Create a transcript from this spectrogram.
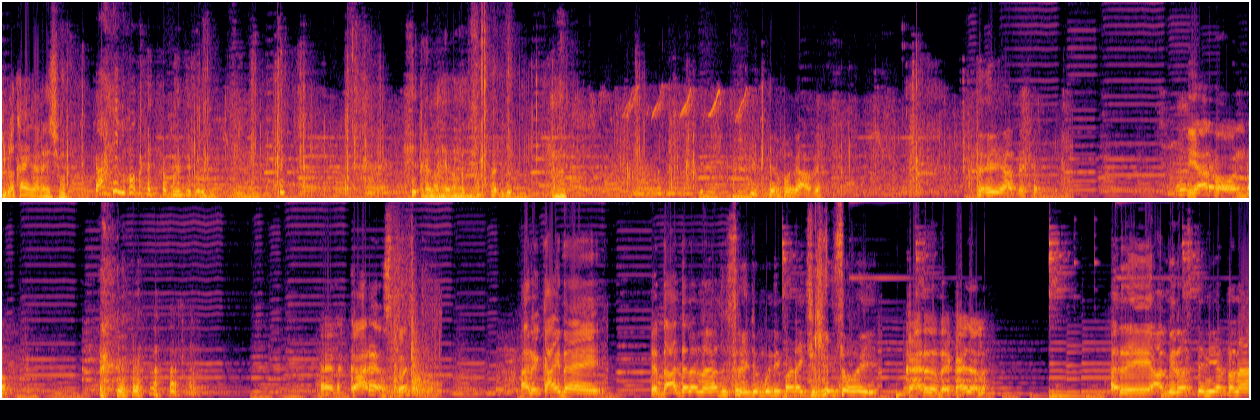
तुला काय करायचं? बरं? काय लोकांच्या मध्ये मध्ये येडा येडा तू पण. हे बघ आबे. हे आबे. यार भावांनो. याला का रे असतोय अरे काय नाही. त्या दादाला ना दुसऱ्यांच्या मध्ये पडायची लय सवय. काय रे दादा काय झालं? अरे आम्ही रस्त्याने येताना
